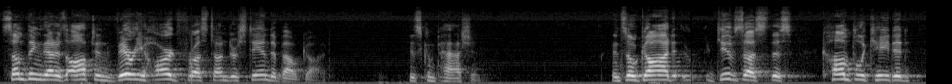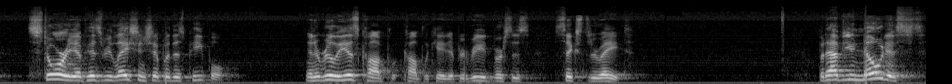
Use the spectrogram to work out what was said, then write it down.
Something that is often very hard for us to understand about God his compassion. And so God gives us this complicated story of his relationship with his people. And it really is compl- complicated if you read verses 6 through 8. But have you noticed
